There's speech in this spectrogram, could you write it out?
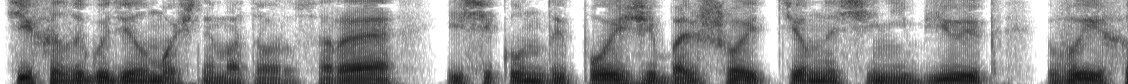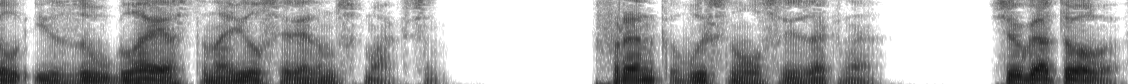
Тихо загудел мощный мотор у сарая, и секунды позже большой темно-синий Бьюик выехал из-за угла и остановился рядом с Максом. Фрэнк высунулся из окна. «Все готово».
